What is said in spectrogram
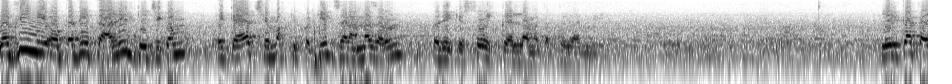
وفيه او په دې تعلیل کې چې کوم حکایت چې مخکې په کې سره نظرون په دې کې سوچ په علامه تقدیرانی للقطع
